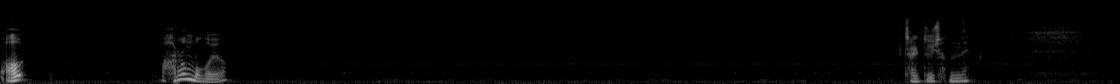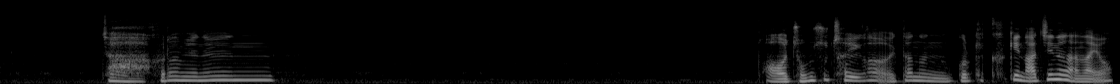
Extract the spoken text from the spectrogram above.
어? 바로 먹어요? 잘 두셨네. 자, 그러면은 어, 점수 차이가 일단은 그렇게 크게 나지는 않아요.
